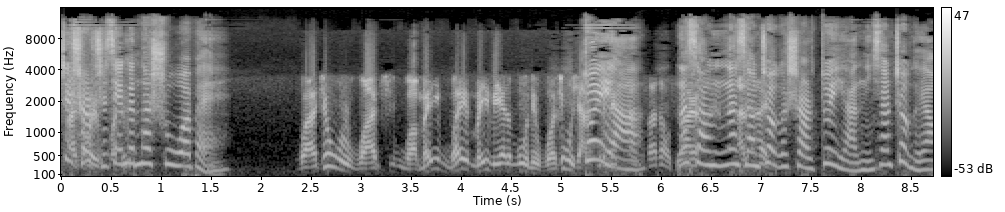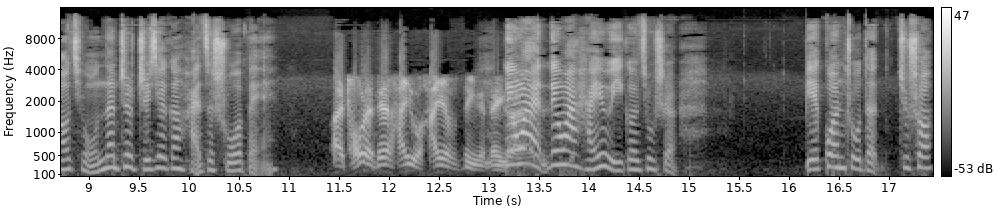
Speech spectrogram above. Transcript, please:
这事儿直接跟他说呗。我就我我没我也没别的目的，我就想对呀、那像那像哎这个事儿，对呀、你像这个要求，那就直接跟孩子说呗。哎，头两天还有还有那个那个。另外，另外还有一个就是，别关注的，就说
